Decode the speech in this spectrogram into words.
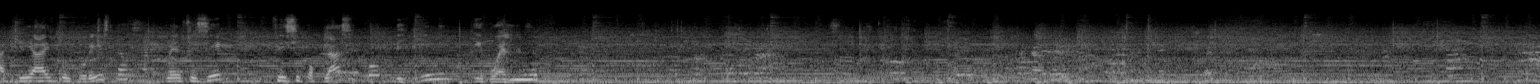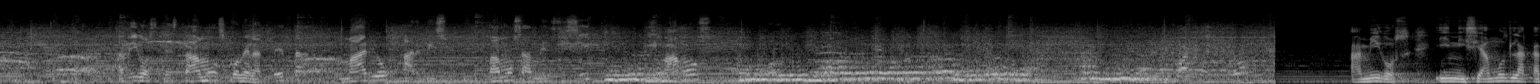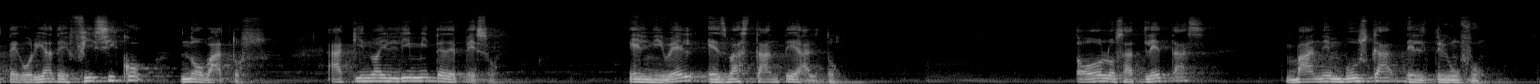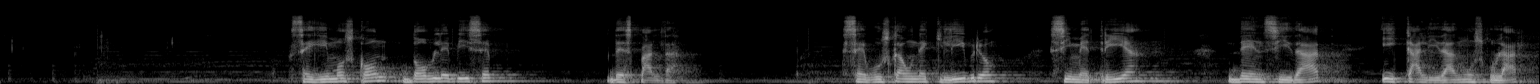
Aquí hay culturistas, men physique, físico clásico, bikini y wellness. Amigos, estamos con el atleta Mario Arbizu. Vamos a physique y vamos Amigos, iniciamos la categoría de físico novatos. Aquí no hay límite de peso. El nivel es bastante alto. Todos los atletas van en busca del triunfo. Seguimos con doble bíceps de espalda. Se busca un equilibrio, simetría, densidad y calidad muscular.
